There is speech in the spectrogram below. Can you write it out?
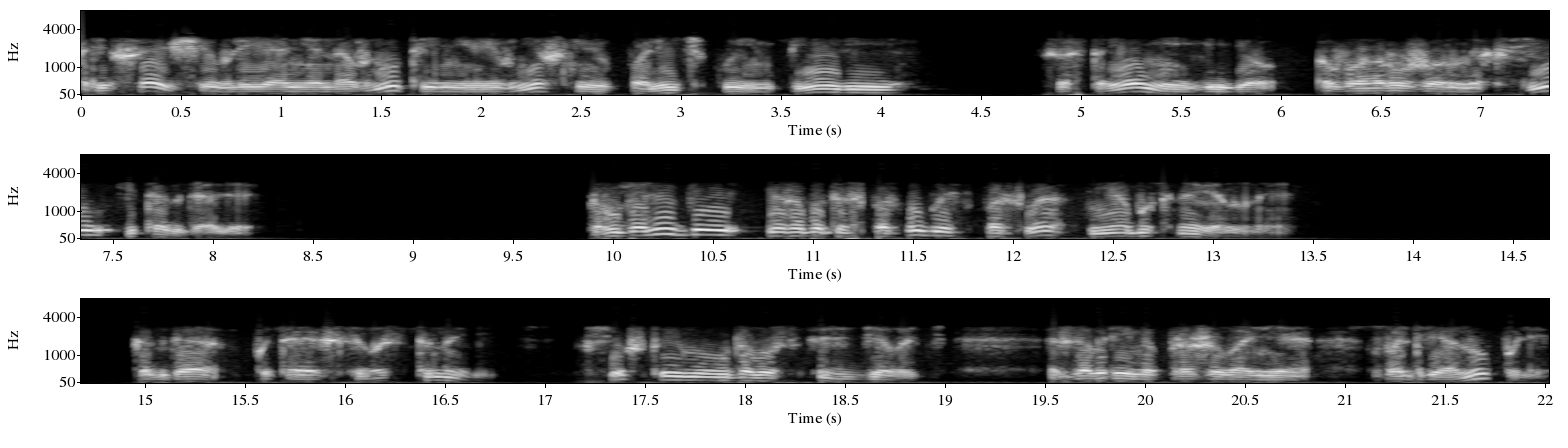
решающее влияние на внутреннюю и внешнюю политику империи, состояние ее вооруженных сил и так далее. Трудолюбие и работоспособность посла необыкновенные. Когда пытаешься восстановить все, что ему удалось сделать за время проживания в Адрианополе,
